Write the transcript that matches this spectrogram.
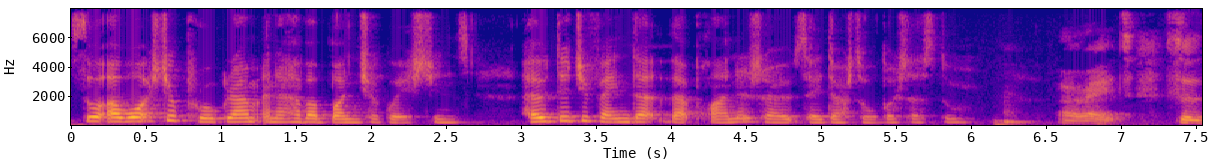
So I watched your program and I have a bunch of questions. How did you find that that planets are outside our solar system? All right. So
